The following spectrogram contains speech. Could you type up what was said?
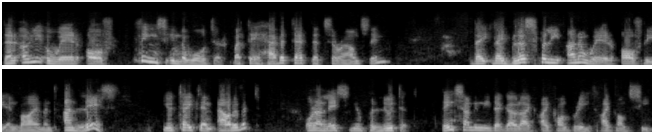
They're only aware of things in the water, but their habitat that surrounds them, they, they blissfully unaware of the environment unless you take them out of it or unless you pollute it. Then suddenly they go like, I can't breathe, I can't see.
